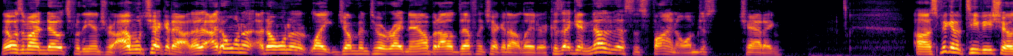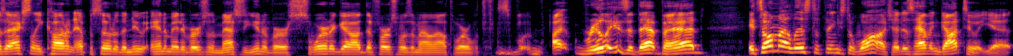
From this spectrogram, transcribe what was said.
That was my notes for the intro. I will check it out. I, I don't want to. I don't want to like jump into it right now, but I'll definitely check it out later. Because again, none of this is final. I'm just chatting. Uh, speaking of TV shows, I actually caught an episode of the new animated version of Masters of the Universe. Swear to God, the first was in my mouth. Where I, really is it that bad? It's on my list of things to watch. I just haven't got to it yet.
